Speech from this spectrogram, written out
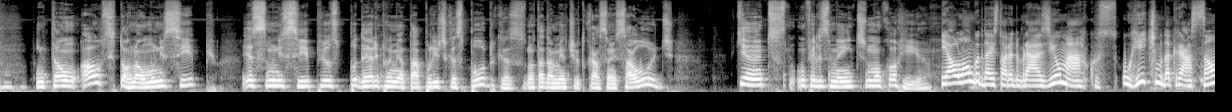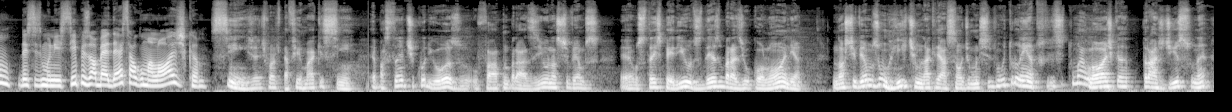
Então, ao se tornar um município, esses municípios puderam implementar políticas públicas, notadamente de educação e saúde, que antes, infelizmente, não ocorria. E ao longo da história do Brasil, Marcos, o ritmo da criação desses municípios obedece a alguma lógica? Sim, a gente pode afirmar que sim. É bastante curioso o fato no Brasil, nós tivemos é, os três períodos, desde o Brasil colônia, nós tivemos um ritmo na criação de municípios muito lento. Existe uma lógica atrás disso, né?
